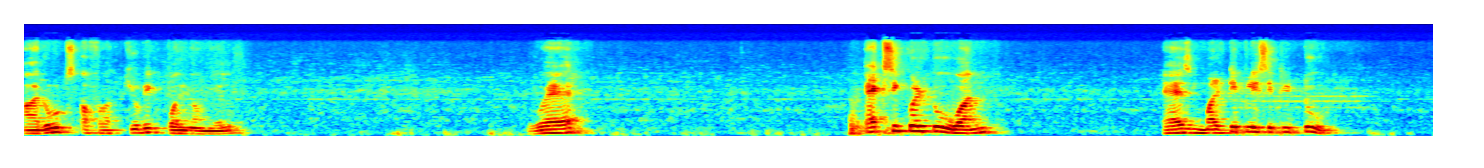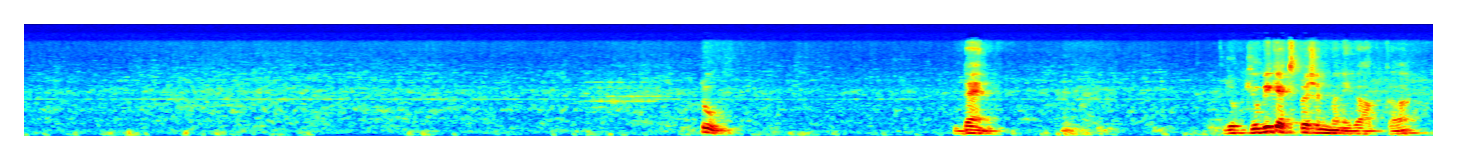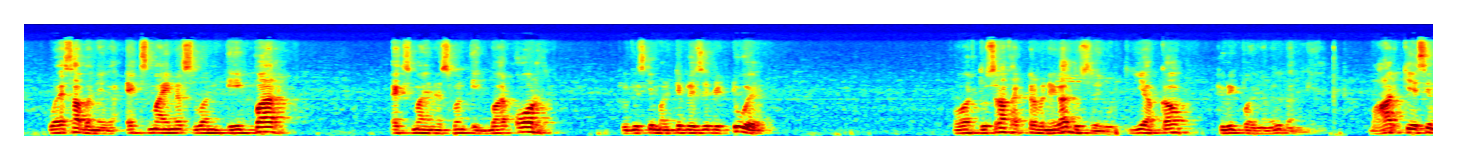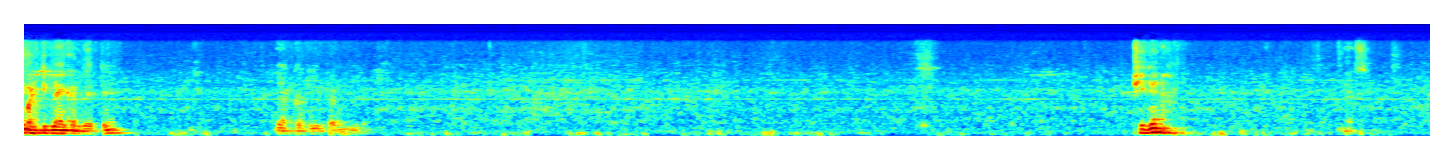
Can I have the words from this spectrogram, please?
are roots of a cubic polynomial where x equal to 1 has multiplicity 2 2 then, जो क्यूबिक एक्सप्रेशन बनेगा आपका, वो ऐसा बनेगा, x माइनस वन एक बार, x minus one एक बार और, क्योंकि इसकी मल्टीप्लिसिटी टू है। और दूसरा फैक्टर बनेगा दूसरे रूट ये आपका क्यूबिक पॉलिनोमियल बन गया। बाहर के से मल्टीप्लाई कर देते हैं। ये आपका क्यूबिक ठीक है ना?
